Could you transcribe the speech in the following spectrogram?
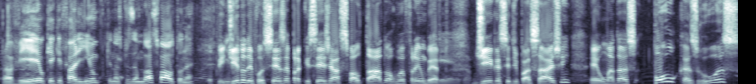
Para ver o que que fariam, porque nós precisamos do asfalto, né? O pedido de vocês é para que seja asfaltado a rua Frei Humberto. É, Diga-se de passagem, é uma das poucas ruas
